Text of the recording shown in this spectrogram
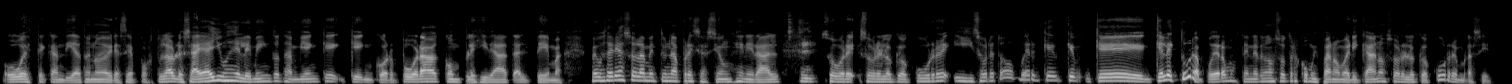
o este candidato no debería ser postulable. O sea, hay un elemento también que, que incorpora complejidad al tema. Me gustaría solamente una apreciación general sobre, sobre lo que ocurre y sobre todo ver qué, qué, qué, qué lectura puede tener nosotros como hispanoamericanos sobre lo que ocurre en Brasil.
